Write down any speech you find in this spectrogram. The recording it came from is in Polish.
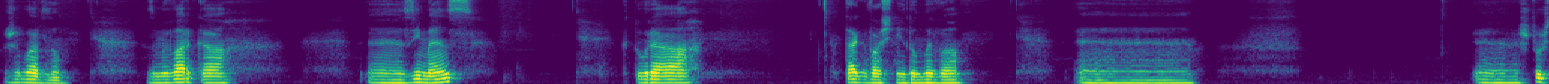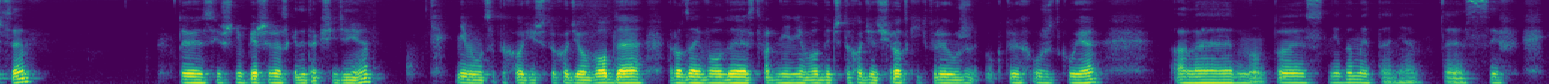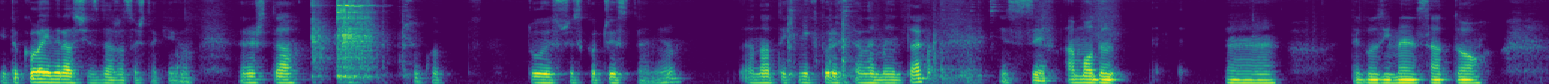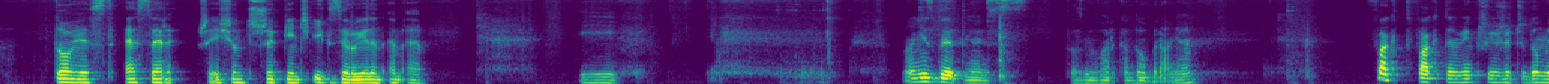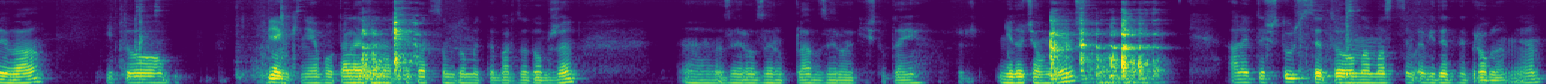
Proszę bardzo. Zmywarka e, Siemens, która tak właśnie domywa e, e, sztućce. To jest już nie pierwszy raz, kiedy tak się dzieje. Nie wiem o co tu chodzi, czy tu chodzi o wodę, rodzaj wody, stwardnienie wody, czy to chodzi o środki, uży, których użytkuję, ale no to jest niedomyte, nie? To jest syf. I to kolejny raz się zdarza coś takiego. Reszta, przykład tu jest wszystko czyste, nie? A na tych niektórych elementach jest syf. A model e, tego Siemensa to to jest SR635X01ME. I no niezbytnio jest ta zmywarka dobra, nie? Fakt faktem większość rzeczy domywa i to pięknie, bo talerze na przykład są domyte bardzo dobrze. 00 plam, 0 jakichś tutaj niedociągnięć. Ale tej sztuczce to ona ma z tym ewidentny problem, nie?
